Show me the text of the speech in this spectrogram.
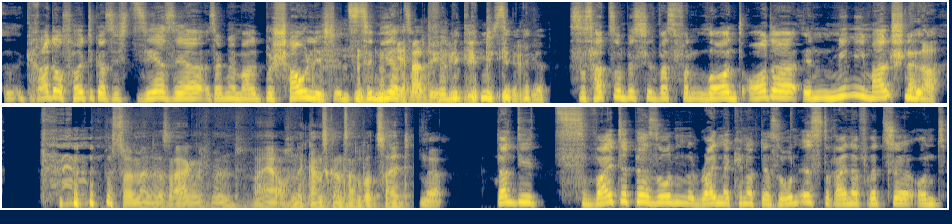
äh, gerade aus heutiger Sicht sehr, sehr, sagen wir mal, beschaulich inszeniert ja, für eine Krimiserie. Es hat so ein bisschen was von Law and Order in minimal schneller. Was soll man da sagen? Ich meine, war ja auch eine ganz, ganz andere Zeit. Ja. Dann die zweite Person, Ryan McKinnock, der Sohn ist, Rainer Fritsche, und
